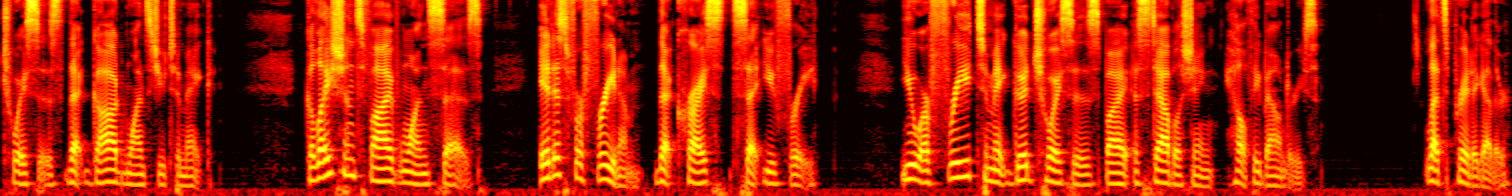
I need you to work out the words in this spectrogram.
choices that God wants you to make. Galatians 5 1 says, It is for freedom that Christ set you free. You are free to make good choices by establishing healthy boundaries. Let's pray together.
